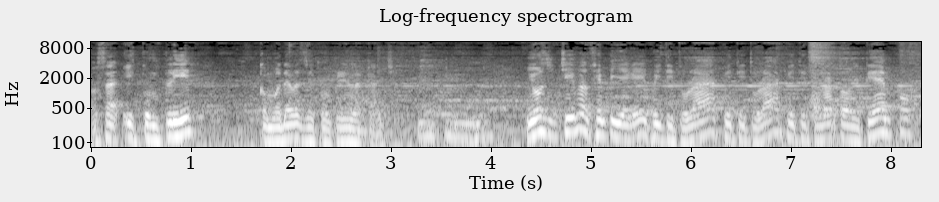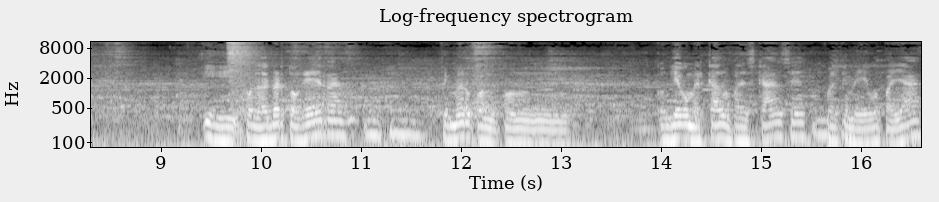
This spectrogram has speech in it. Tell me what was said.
o sea, y cumplir como debes de cumplir en la cancha. Yo en Chivas siempre llegué, fui titular, fui titular, fui titular todo el tiempo. Y con Alberto Guerra, primero con, con, con Diego Mercado para descanse, fue el que me llevó para allá.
